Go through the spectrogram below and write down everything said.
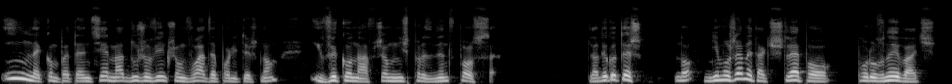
inne kompetencje, ma dużo większą władzę polityczną i wykonawczą niż prezydent w Polsce. Dlatego też no, nie możemy tak ślepo porównywać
